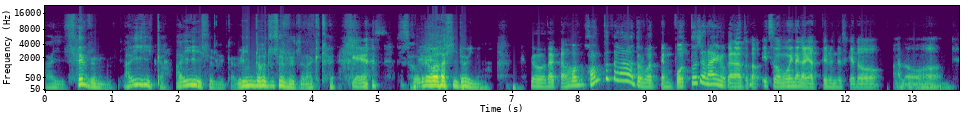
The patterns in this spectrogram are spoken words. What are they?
i7、IE か、IE7 か、Windows 7じゃなくて、違います。それはひどいな。そう、だからほん、本当かなと思って、ボットじゃないのかなとか、いつも思いながらやってるんですけど、あのー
